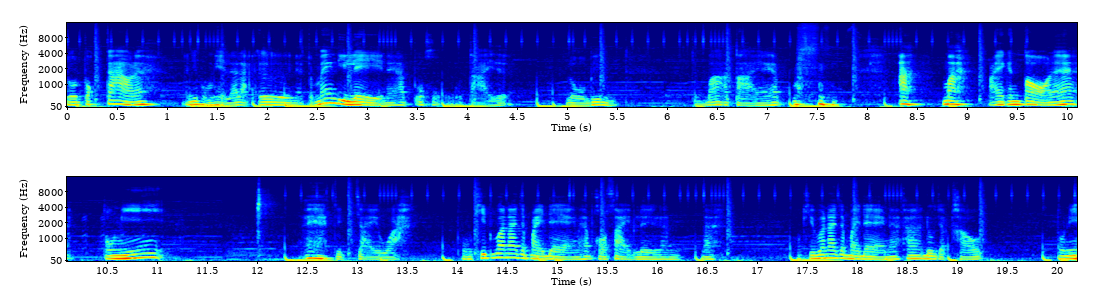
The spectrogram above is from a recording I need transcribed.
ดนป๊อกเก้านะ อันนี้ผมเห็นแล้วแหละเออเนี่ยแต่แม่งดีเลย์นะครับ โอ้โห ตายเถอะโรบินจะบ้าตายนะครับ อะ มาไปกันต่อนะฮะ ตรงนี้แหมติดใจว่ะ ผมคิดว่าน่าจะใบแดงนะครับ ขอใส่ไปเลยกันนะ ผมคิดว่าน่าจะใบแดงนะ ถ้าดูจากเขาตรงนี้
